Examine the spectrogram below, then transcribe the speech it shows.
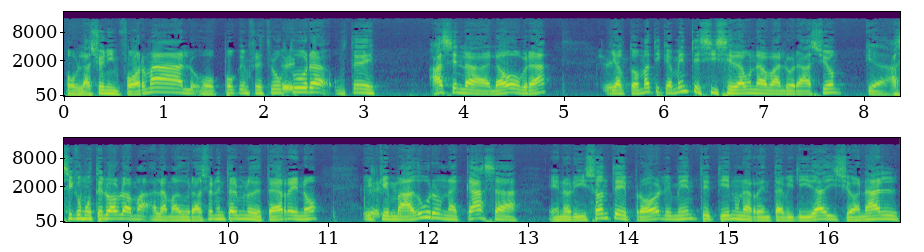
población informal o poca infraestructura. Ustedes hacen la, la obra Sí. y automáticamente sí se da una valoración que, así como usted lo habla a la maduración en términos de terreno, el que madura una casa en Horizonte probablemente tiene una rentabilidad adicional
